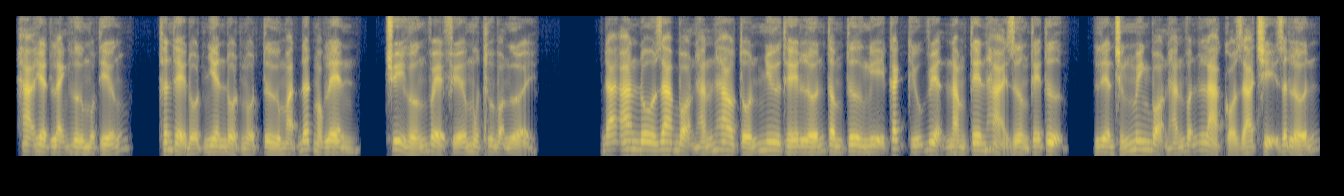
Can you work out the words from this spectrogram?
Hạ Hiệt lạnh hừ một tiếng, thân thể đột nhiên đột ngột từ mặt đất mọc lên, truy hướng về phía một thu bọn người. Đã an đô ra bọn hắn hao tốn như thế lớn tâm tư nghĩ cách cứu viện nằm tên Hải Dương Tế Tự, liền chứng minh bọn hắn vẫn là có giá trị rất lớn.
